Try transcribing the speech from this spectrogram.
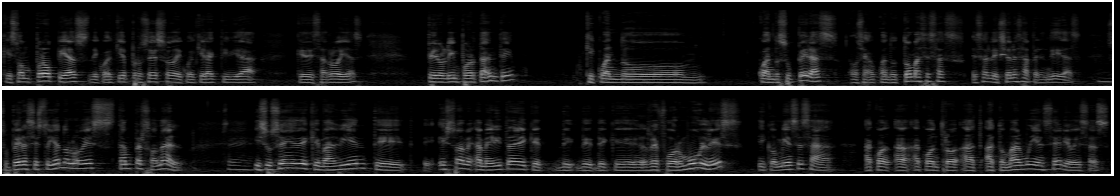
que son propias de cualquier proceso, de cualquier actividad que desarrollas, pero lo importante que cuando, cuando superas, o sea, cuando tomas esas, esas lecciones aprendidas, superas esto, ya no lo ves tan personal, y sucede de que más bien te, eso amerita de que, de, que reformules y comiences a, a, tomar muy en serio esas,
